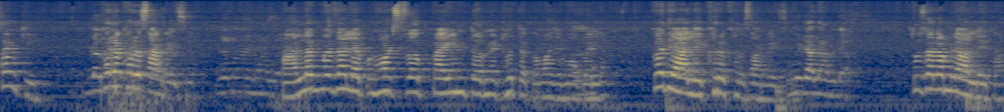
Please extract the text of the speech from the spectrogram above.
सांग की. खरं खरं सांगायचं. हा लग्न झालं पण व्हॉट्सअप काय इंटरनेट होतं का माझ्या मोबाईलला कधी आले खरं खरं सांगायचं? तुझा रमला आलंय का?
